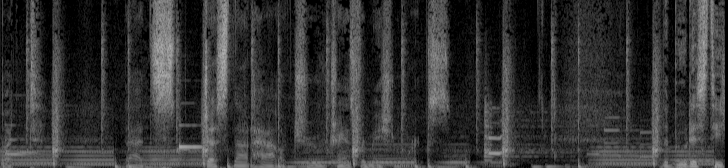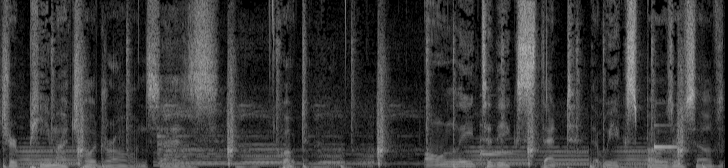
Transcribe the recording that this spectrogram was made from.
But that's just not how true transformation works. The Buddhist teacher Pema Chodron says, quote, only to the extent that we expose ourselves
